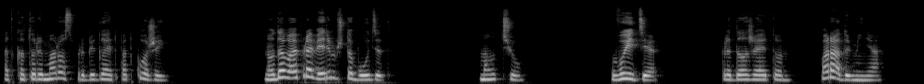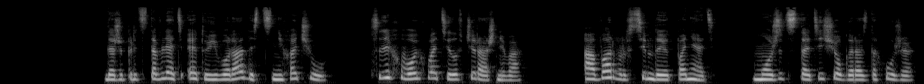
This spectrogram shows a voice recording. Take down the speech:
от которой мороз пробегает под кожей. Ну, давай проверим, что будет. Молчу. «Выйди!» — продолжает он. «Порадуй меня!» Даже представлять эту его радость не хочу. С лихвой хватило вчерашнего. А варвар всем дает понять. Может стать еще гораздо хуже.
